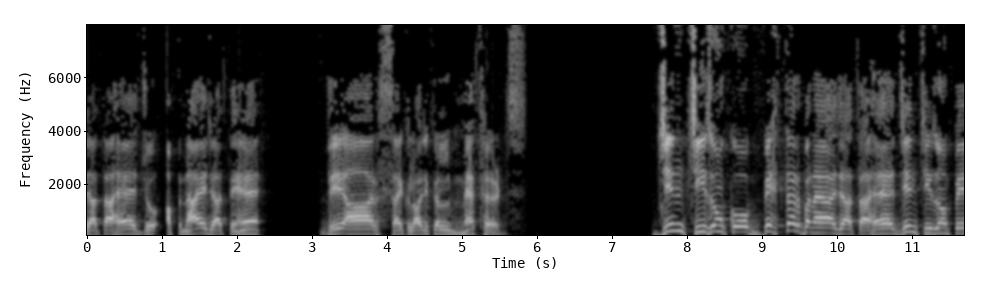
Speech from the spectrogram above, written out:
جاتا ہے جو اپنائے جاتے ہیں دے آر سائیکولوجیکل میتھڈز جن چیزوں کو بہتر بنایا جاتا ہے جن چیزوں پہ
